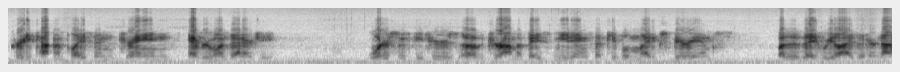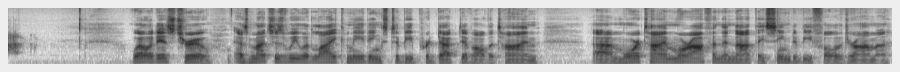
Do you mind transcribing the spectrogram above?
pretty commonplace and drain everyone's energy. What are some features of drama-based meetings that people might experience whether they realize it or not. Well, it is true. As much as we would like meetings to be productive all the time, uh, more time, more often than not, they seem to be full of drama.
